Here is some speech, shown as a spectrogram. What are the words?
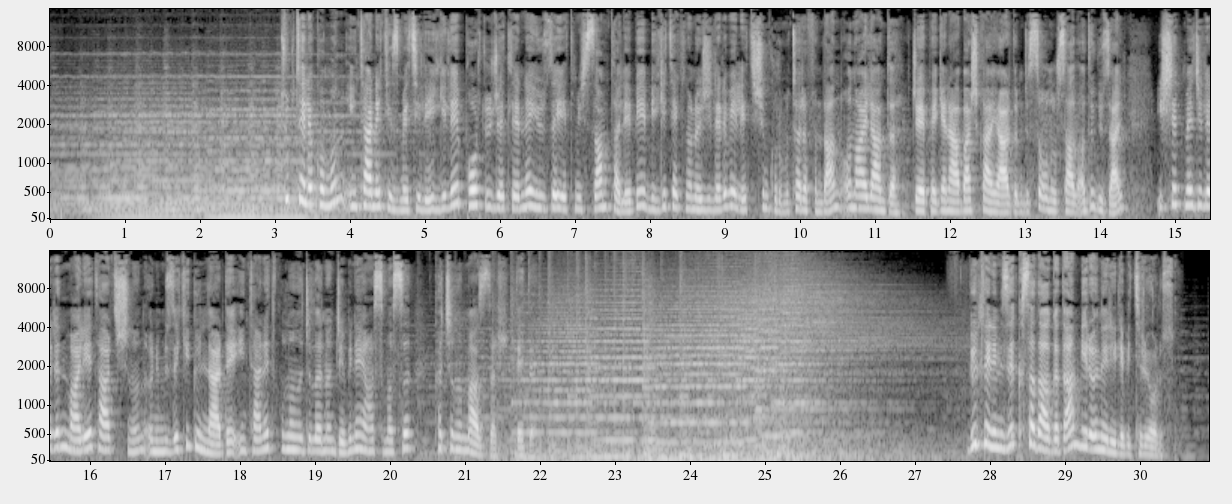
Türk Telekom'un internet hizmetiyle ilgili port ücretlerine %70 zam talebi Bilgi Teknolojileri ve İletişim Kurumu tarafından onaylandı. CHP Genel Başkan Yardımcısı Onursal Adıgüzel, işletmecilerin maliyet artışının önümüzdeki günlerde internet kullanıcılarının cebine yansıması kaçınılmazdır, dedi. Bültenimizi kısa dalgadan bir öneriyle bitiriyoruz.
